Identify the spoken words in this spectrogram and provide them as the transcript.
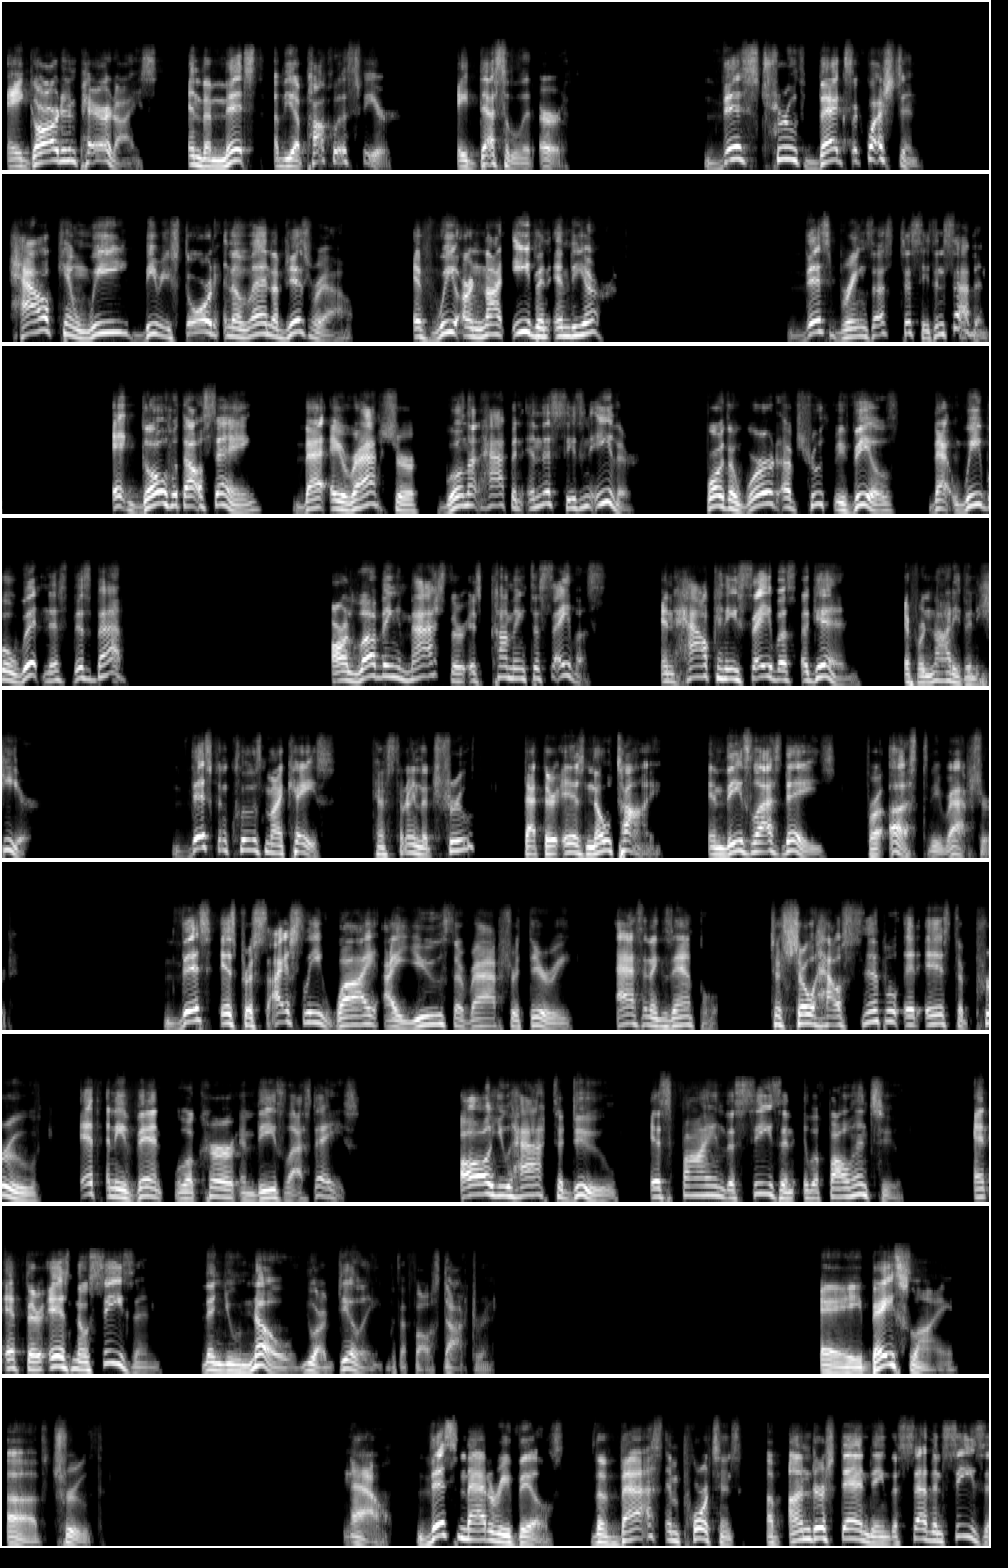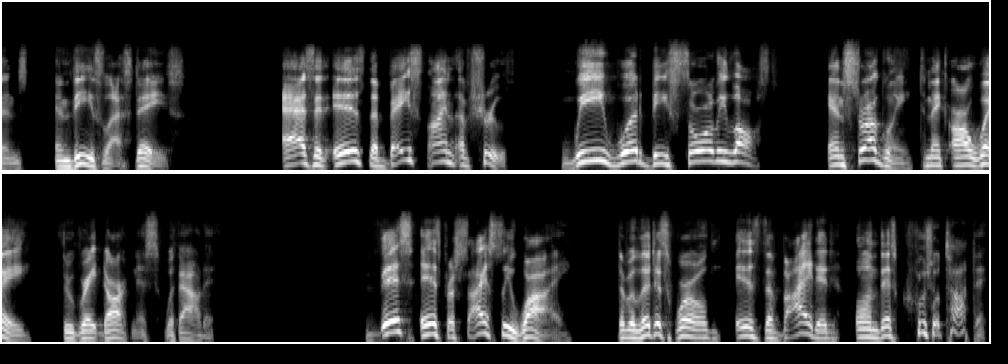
a garden paradise in the midst of the apocalypse sphere, a desolate earth. This truth begs a question How can we be restored in the land of Israel if we are not even in the earth? This brings us to season seven. It goes without saying that a rapture will not happen in this season either, for the word of truth reveals that we will witness this battle. Our loving master is coming to save us. And how can he save us again if we're not even here? This concludes my case concerning the truth that there is no time in these last days for us to be raptured. This is precisely why I use the rapture theory as an example to show how simple it is to prove if an event will occur in these last days. All you have to do is find the season it will fall into. And if there is no season, then you know you are dealing with a false doctrine. A baseline of truth. Now, this matter reveals the vast importance of understanding the seven seasons in these last days. As it is the baseline of truth, we would be sorely lost and struggling to make our way through great darkness without it. This is precisely why the religious world is divided on this crucial topic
